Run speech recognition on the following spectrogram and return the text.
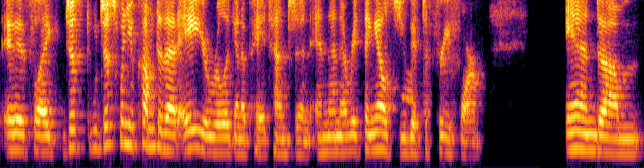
it's like just just when you come to that A, you're really going to pay attention. And then everything else you get to free form. And um,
